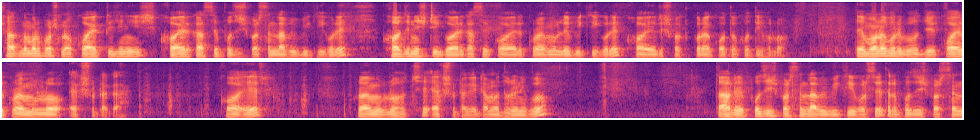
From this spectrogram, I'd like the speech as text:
সাত নম্বর প্রশ্ন, কয়েকটি জিনিস ক্ষয়ের কাছে পঁচিশ পার্সেন্ট লাভে বিক্রি করে, খ জিনিসটি গয়ের কাছে কয়ের ক্রয় মূল্যে বিক্রি করে, ক্ষয়ের শতকরা কত ক্ষতি হলো? তাই মনে করিব যে কয়ের ক্রয় মূল্য একশো টাকা। কয়ের ক্রয় মূল্য হচ্ছে একশো টাকা, এটা আমরা ধরে নিব। তাহলে পঁচিশ পার্সেন্ট লাভে বিক্রি করছে, তাহলে পঁচিশ পার্সেন্ট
